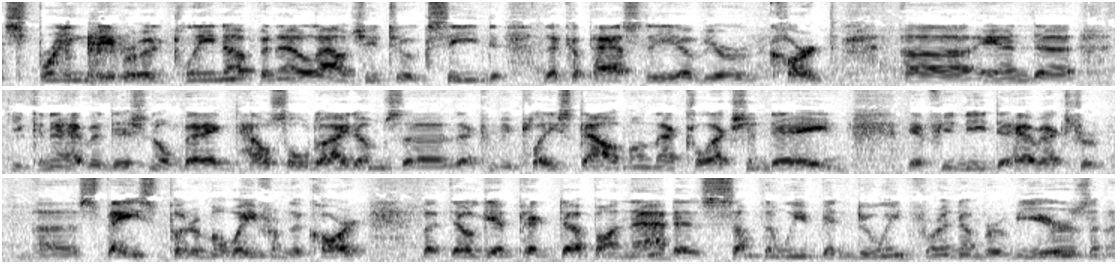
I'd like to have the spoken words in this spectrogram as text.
spring neighborhood cleanup, and that allows you to exceed the capacity of your cart. Uh, and uh, you can have additional bagged household items uh, that can be placed out on that collection day. And if you need to have extra uh, space, put them away from the cart, but they'll get picked up on that as something we've been doing for a number of years, and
